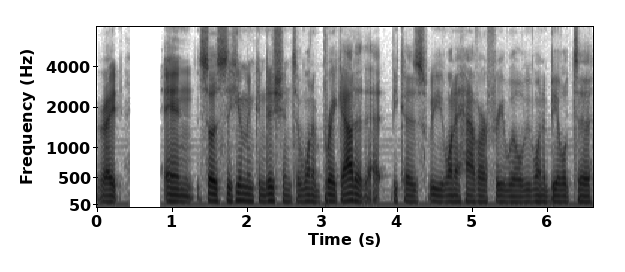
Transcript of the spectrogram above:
right? And so it's the human condition to want to break out of that because we want to have our free will. We want to be able to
